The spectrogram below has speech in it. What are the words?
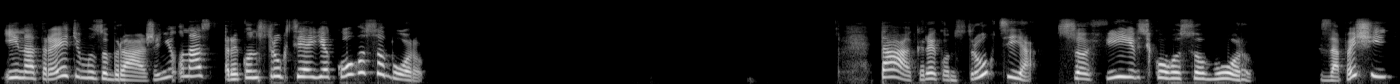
І на третьому зображенні у нас реконструкція якого собору? Так, реконструкція Софіївського собору. Запишіть.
